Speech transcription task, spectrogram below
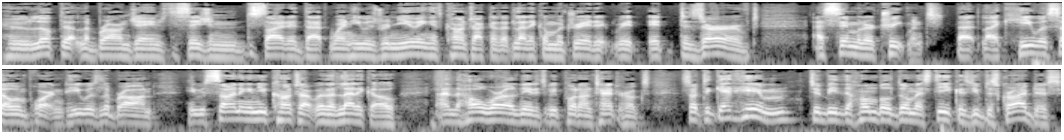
who looked at LeBron James' decision, and decided that when he was renewing his contract at Atletico Madrid, it, it, it, deserved a similar treatment. That like he was so important, he was LeBron, he was signing a new contract with Atletico, and the whole world needed to be put on tenterhooks. So to get him to be the humble domestique, as you've described it,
